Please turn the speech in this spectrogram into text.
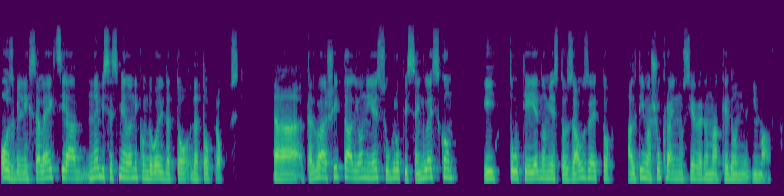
ozbiljnih selekcija ne bi se smjelo nikom dogoditi da to, da to propusti. Uh, kad gledaš Italiju, oni jesu u grupi s Engleskom i tu ti je jedno mjesto zauzeto, ali ti imaš Ukrajinu, Sjevernu Makedoniju i Maltu.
